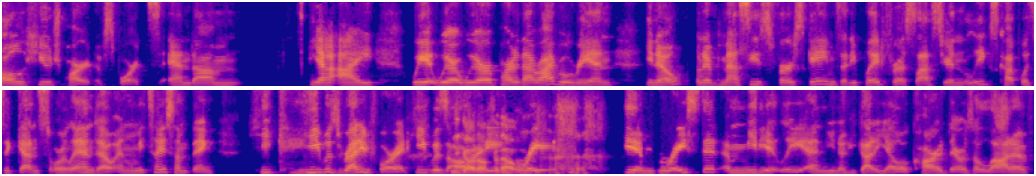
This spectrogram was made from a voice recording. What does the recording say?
all a huge part of sports. And um yeah, I we we are we are a part of that rivalry. And you know one of Messi's first games that he played for us last year in the Leagues Cup was against Orlando. And let me tell you something he he was ready for it. He was He already for that embraced one. he embraced it immediately. And you know he got a yellow card. There was a lot of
